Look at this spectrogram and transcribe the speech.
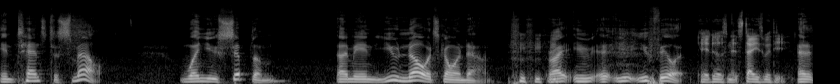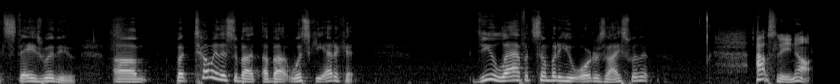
intense to smell, when you sip them, I mean, you know it's going down, right? You you you feel it. It does, and it stays with you. And it stays with you. Um, but tell me this about about whiskey etiquette. Do you laugh at somebody who orders ice with it? Absolutely not.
